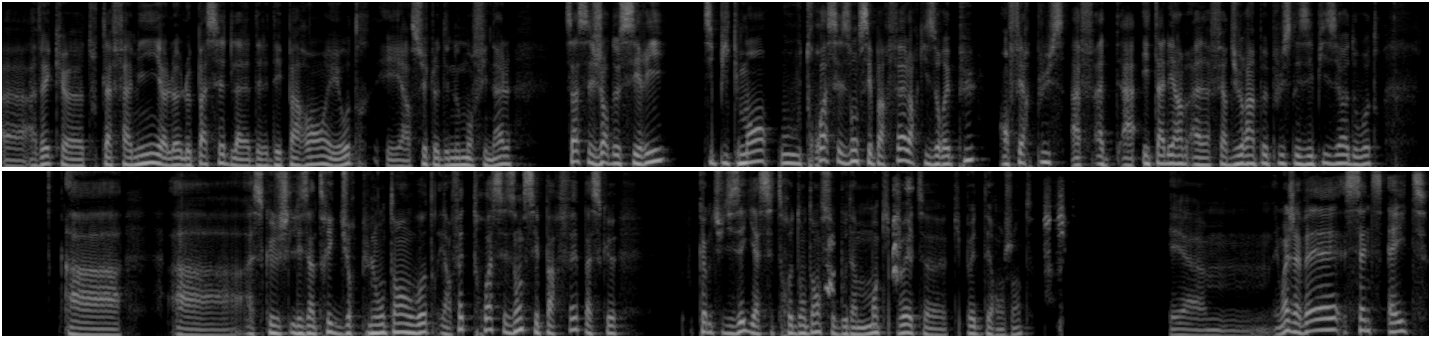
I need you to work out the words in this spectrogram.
euh, avec euh, toute la famille, le, le passé de la- des- des parents et autres, et ensuite le dénouement final. Ça, c'est le genre de série, typiquement, où trois saisons, c'est parfait, alors qu'ils auraient pu en faire plus, à, étaler, à faire durer un peu plus les épisodes ou autre, à, à, ce que les intrigues durent plus longtemps ou autre. Et en fait, trois saisons, c'est parfait parce que, comme tu disais, il y a cette redondance au bout d'un moment qui peut être, euh, qui peut être dérangeante. Et, euh, moi, j'avais Sense8,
